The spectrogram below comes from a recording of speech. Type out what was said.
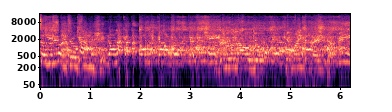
That they're the king. Problemi con l'audio che è in the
